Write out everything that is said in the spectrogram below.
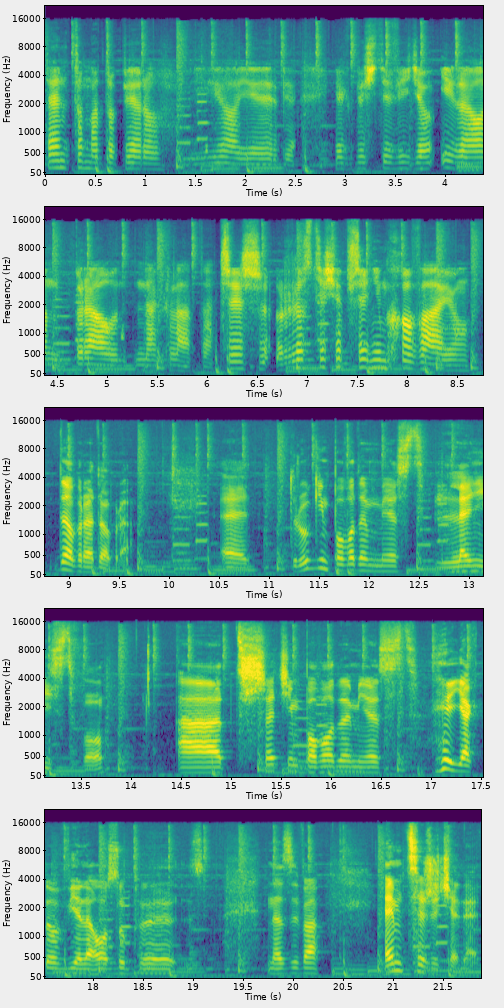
Ten to ma dopiero, ja jebie, jakbyś ty widział ile on brał na klata. Przecież ruscy się przy nim chowają. Dobra, dobra. E, drugim powodem jest lenistwo, a trzecim powodem jest, jak to wiele osób z- nazywa, MC Życie.net.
